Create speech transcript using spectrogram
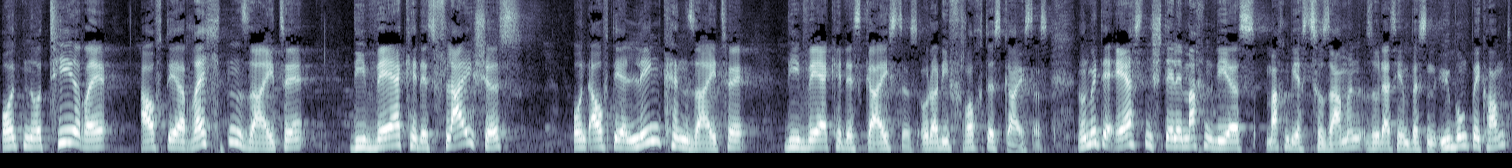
und notiere auf der rechten Seite die Werke des Fleisches und auf der linken Seite die Werke des Geistes oder die Frucht des Geistes. Nun mit der ersten Stelle machen wir es, machen wir es zusammen, so dass ihr ein bisschen Übung bekommt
